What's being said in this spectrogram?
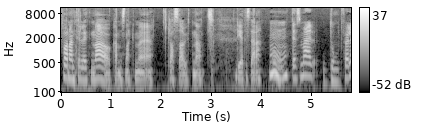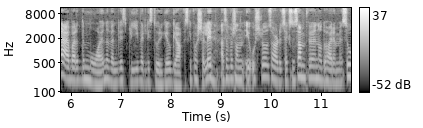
får den tilliten da, og kan snakke med klasser uten at de er til stede. Mm. Det som er dumt, føler jeg, er jo bare at det må jo nødvendigvis bli veldig store geografiske forskjeller. Altså for sånn, I Oslo så har du Sex og Samfunn, og du har MSO,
